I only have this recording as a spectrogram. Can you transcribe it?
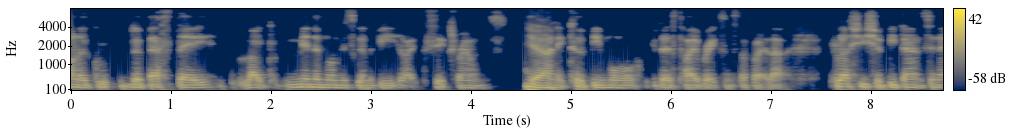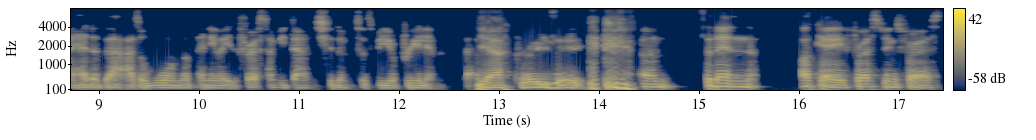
on a group. The best day, like minimum, is going to be like six rounds yeah and it could be more if there's tie breaks and stuff like that. Plus, you should be dancing ahead of that as a warm up anyway. The first time you dance shouldn't just be your prelim. That's yeah crazy. um, so then, okay, first things first.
